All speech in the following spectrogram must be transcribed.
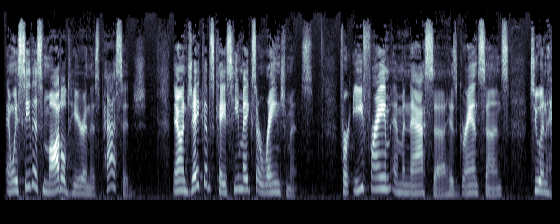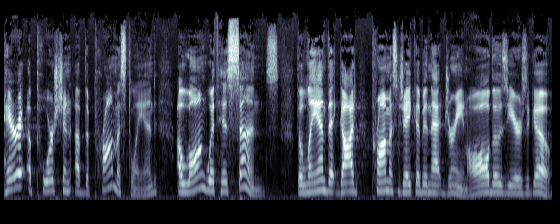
And we see this modeled here in this passage. Now, in Jacob's case, he makes arrangements for Ephraim and Manasseh, his grandsons, to inherit a portion of the promised land along with his sons, the land that God promised Jacob in that dream all those years ago.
